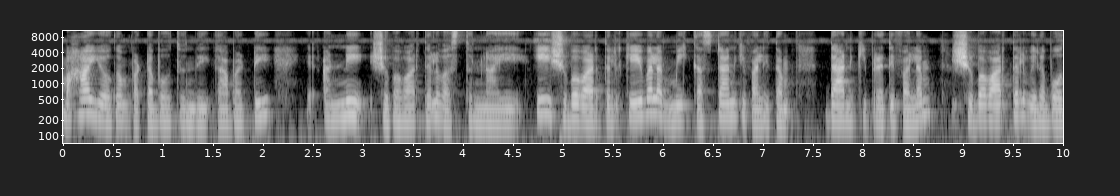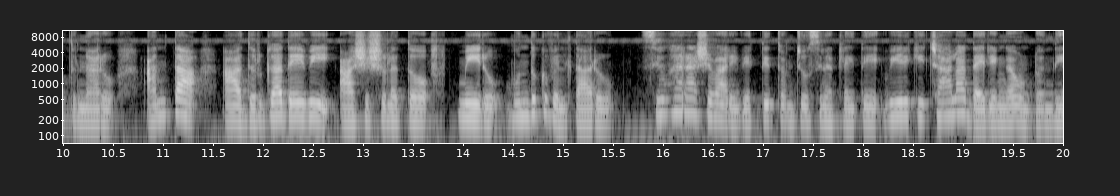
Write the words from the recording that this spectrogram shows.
మహాయోగం పట్టబోతుంది కాబట్టి అన్ని శుభవార్తలు వస్తున్నాయి. ఈ శుభవార్తలు కేవలం మీ కష్టానికి ఫలితం దానికి ప్రతిఫలం శుభవార్తలు వినబోతున్నారు. అంతా ఆ దుర్గాదేవి ఆశిష్యులతో మీరు ముందుకు వెళ్తారు. సింహరాశి వారి వ్యక్తిత్వం చూసినట్లయితే వీరికి చాలా ధైర్యంగా ఉంటుంది.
